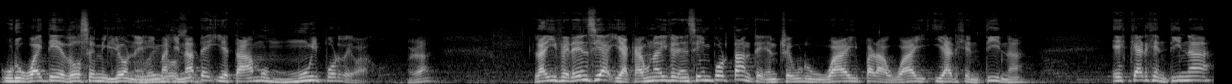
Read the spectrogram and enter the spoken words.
Uruguay tiene 12 millones, imagínate, y estábamos muy por debajo, ¿verdad? La diferencia, y acá es una diferencia importante entre Uruguay, Paraguay y Argentina, es que Argentina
